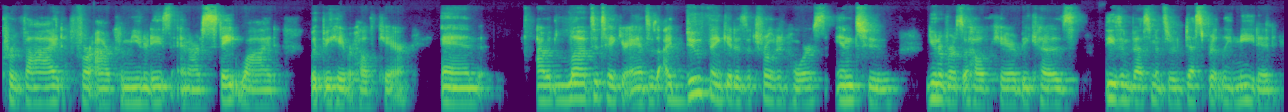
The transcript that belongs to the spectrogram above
provide for our communities and our statewide with behavioral health care. And I would love to take your answers. I do think it is a Trojan horse into universal health care because these investments are desperately needed.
